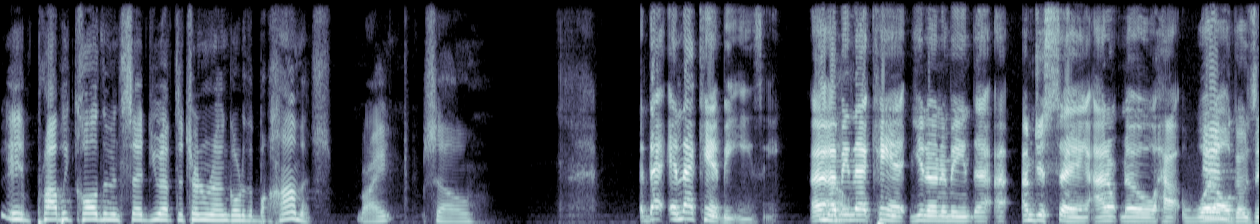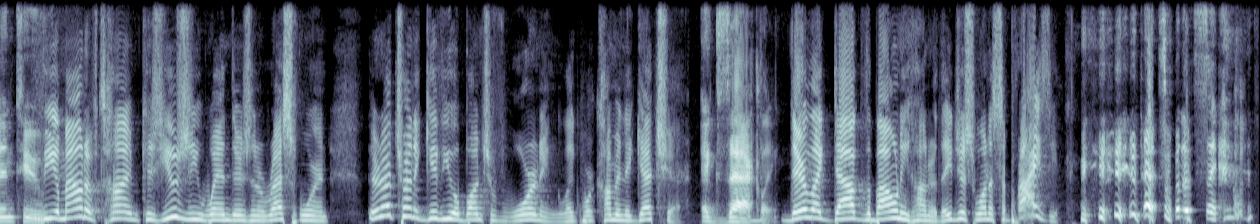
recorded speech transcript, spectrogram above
it probably called them and said you have to turn around and go to the Bahamas, right? So That and that can't be easy. I, I mean, that can't. You know what I mean? That, I, I'm just saying. I don't know how what And all goes into. the amount of time because usually when there's an arrest warrant they're not trying to give you a bunch of warning like we're coming to get you exactly. they're like dog the bounty hunter they just want to surprise you That's what I'm saying.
